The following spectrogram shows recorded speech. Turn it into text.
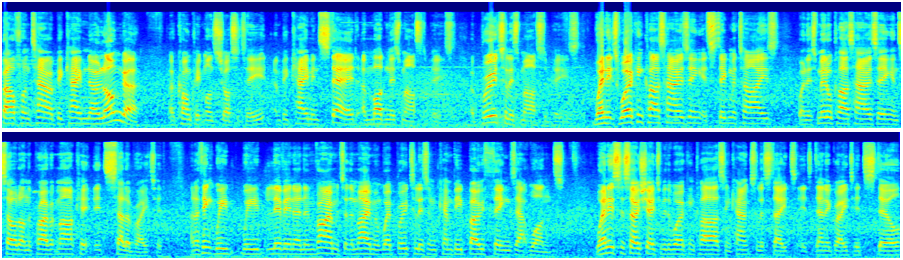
Balfron Tower became no longer a concrete monstrosity and became instead a modernist masterpiece, a brutalist masterpiece. When it's working class housing, it's stigmatized. When it's middle class housing and sold on the private market, it's celebrated. And I think we, we live in an environment at the moment where brutalism can be both things at once. When it's associated with the working class and council estates, it's denigrated still.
